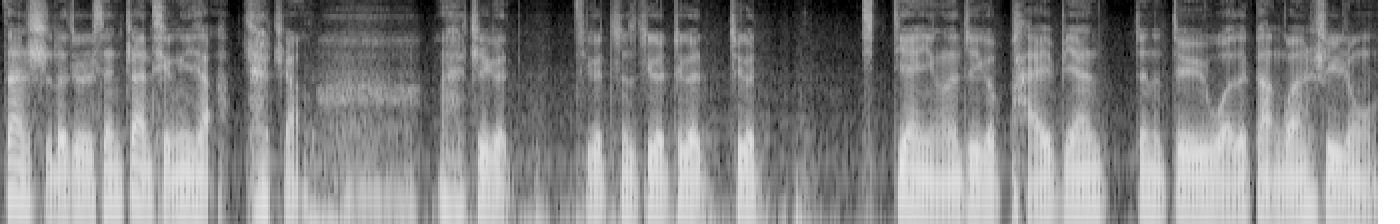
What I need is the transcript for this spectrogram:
暂时的，就是先暂停一下，这样。哎，这个。这个这这个这个这个电影的这个排编，真的对于我的感官是一种，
